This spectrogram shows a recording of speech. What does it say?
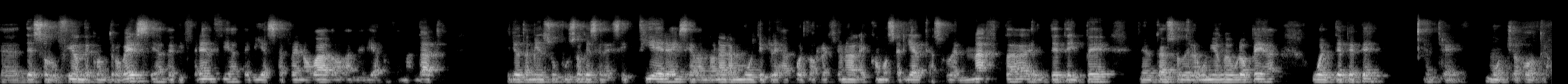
eh, de solución de controversias, de diferencias, debía ser renovado a mediados de mandato. Ello también supuso que se desistiera y se abandonaran múltiples acuerdos regionales, como sería el caso del NAFTA, el TTIP, en el caso de la Unión Europea, o el TPP, entre muchos otros.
